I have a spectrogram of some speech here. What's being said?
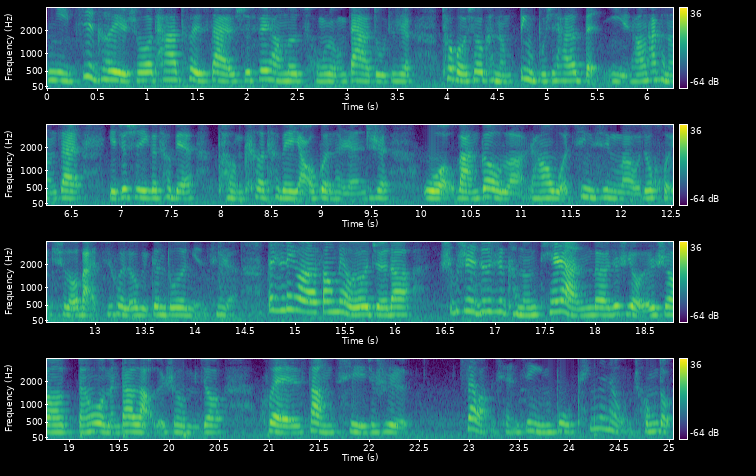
你既可以说他退赛是非常的从容大度，就是脱口秀可能并不是他的本意，然后他可能在，也就是一个特别朋克、特别摇滚的人，就是我玩够了，然后我尽兴了，我就回去了，我把机会留给更多的年轻人。但是另外一方面，我又觉得是不是就是可能天然的，就是有的时候等我们到老的时候，我们就会放弃，就是再往前进一步拼的那种冲动。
